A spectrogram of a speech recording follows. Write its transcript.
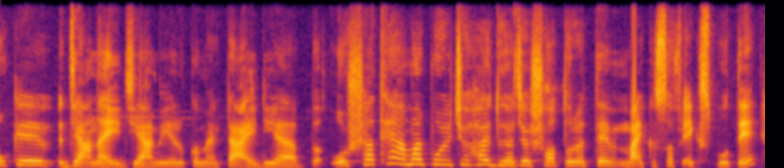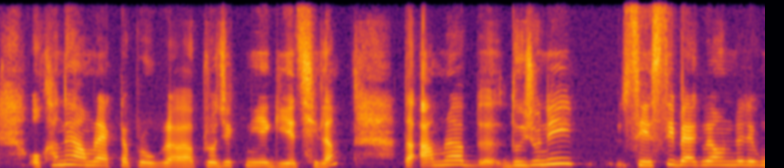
ওকে জানাই যে আমি এরকম একটা আইডিয়া ওর সাথে আমার পরিচয় হয় দু হাজার সতেরোতে মাইক্রোসফট এক্সপোতে ওখানে আমরা একটা প্রজেক্ট নিয়ে গিয়েছিলাম। তা আমরা দুজনেই সিএসসি ব্যাকগ্রাউন্ডের এবং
